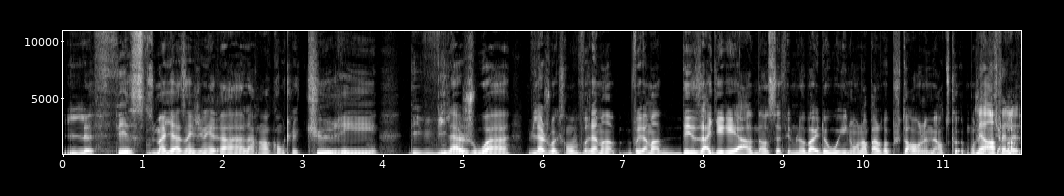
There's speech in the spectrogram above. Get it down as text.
le fils du magasin général. Elle rencontre le curé, des villageois. Villageois qui sont vraiment, vraiment désagréables dans ce film-là, by the way. On en parlera plus tard, là, mais en tout cas, moi, je Mais en fait, le,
